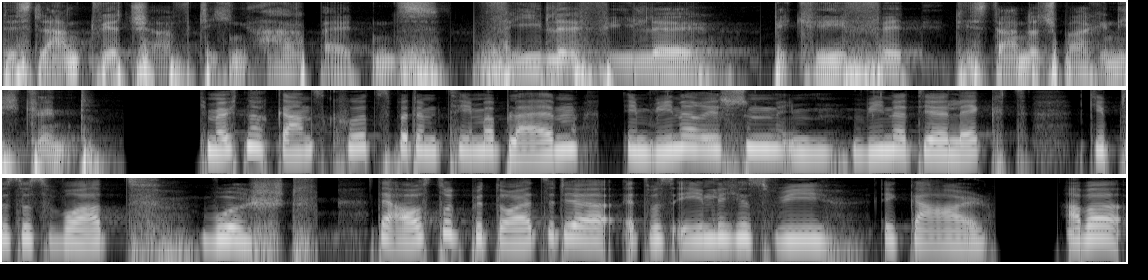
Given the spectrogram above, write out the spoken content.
des landwirtschaftlichen Arbeitens viele, viele Begriffe, die Standardsprache nicht kennt. Ich möchte noch ganz kurz bei dem Thema bleiben. Im Wienerischen, im Wiener Dialekt gibt es das Wort Wurscht. Der Ausdruck bedeutet ja etwas Ähnliches wie egal, aber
